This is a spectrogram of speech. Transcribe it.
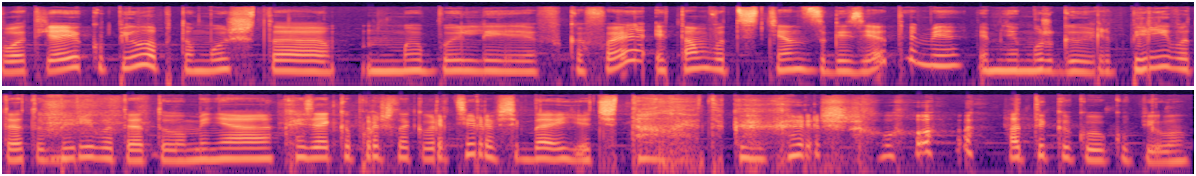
Вот, я ее купила, потому что мы были в кафе, и там вот стенд с газетами, и мне муж говорит, бери вот эту, бери вот эту. У меня хозяйка прошлой квартиры всегда ее читала, я такая, хорошо. А ты какую купила?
